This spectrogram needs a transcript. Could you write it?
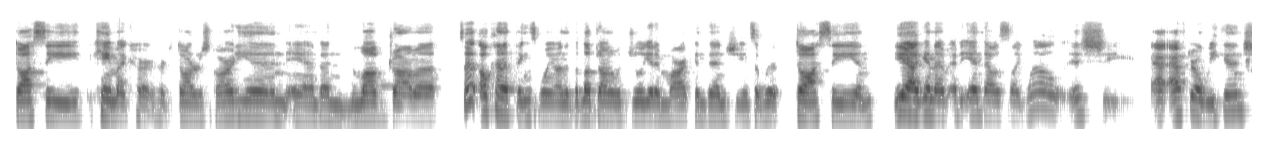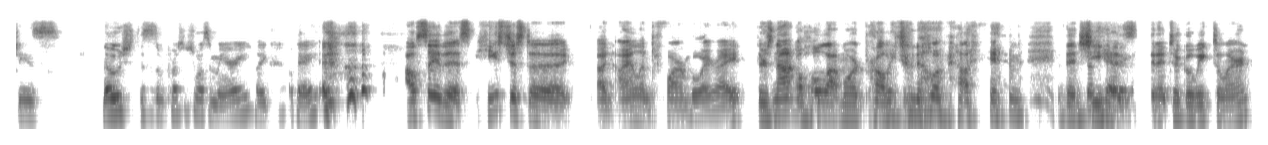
Dawsey became like her, her daughter's guardian, and then love drama. So all kind of things going on. The love drama with Juliet and Mark, and then she ends up with Dawsey, and yeah, again at the end I was like, well, is she after a weekend she's knows this is the person she wants to marry? Like, okay, I'll say this: he's just a an island farm boy, right? There's not a whole lot more probably to know about him than she That's has than it took a week to learn.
